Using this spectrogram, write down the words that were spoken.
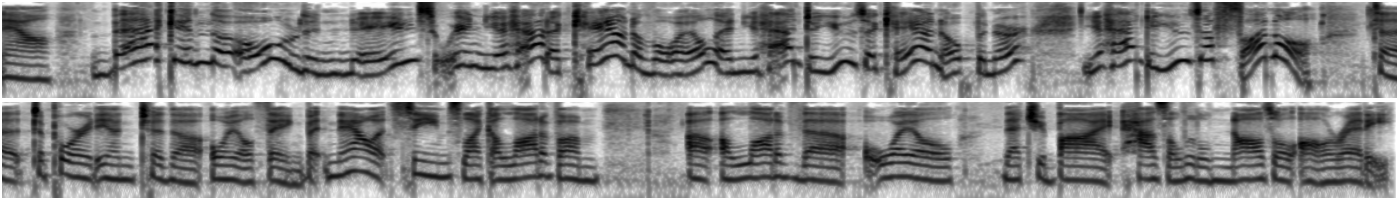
Now, back in the olden days, when you had a can of oil and you had to use a can opener, you had to use a funnel to to pour it into the oil thing. But now it seems like a lot of um, uh, a lot of the oil that you buy has a little nozzle already.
